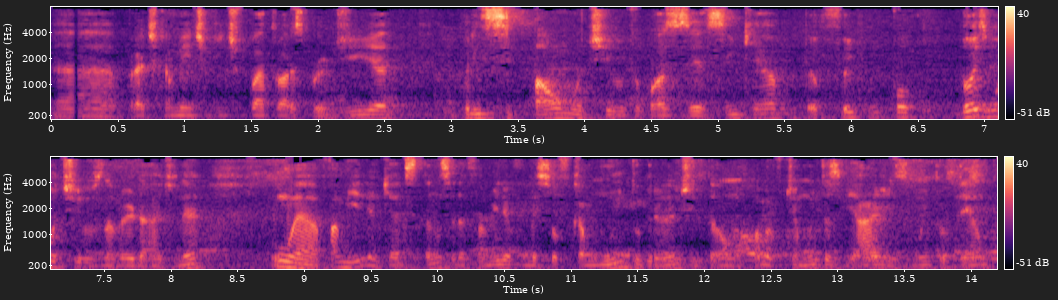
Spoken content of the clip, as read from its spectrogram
uh, praticamente 24 horas por dia. O principal motivo que eu posso dizer assim que eu, eu fui um pouco dois motivos na verdade, né? Um é a família, que a distância da família começou a ficar muito grande, então, como eu tinha muitas viagens, muito tempo,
